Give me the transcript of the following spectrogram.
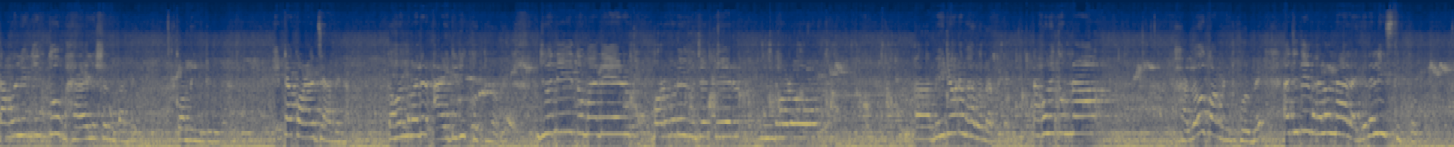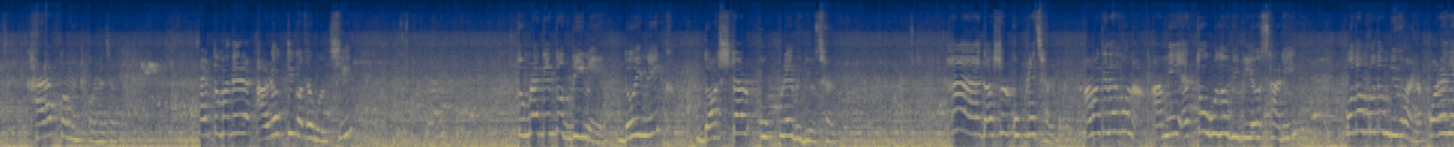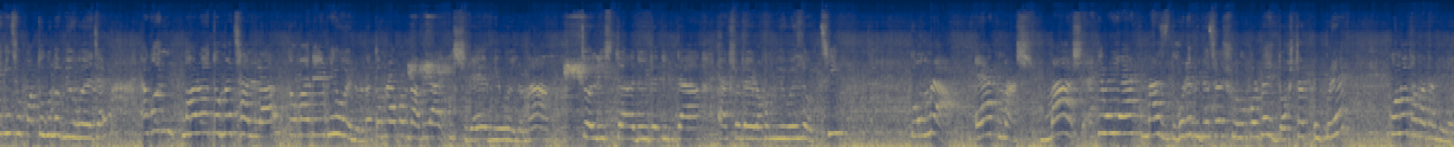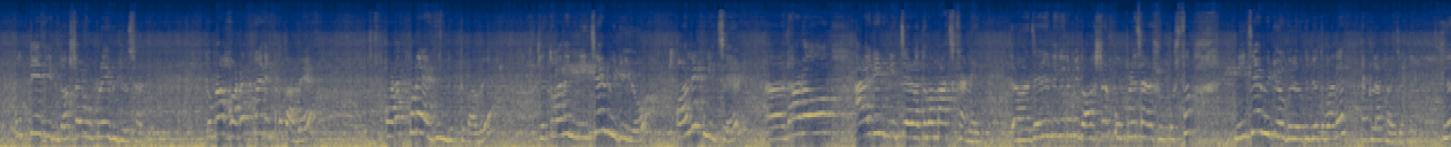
তাহলে কিন্তু ভায়োলেশন পাবে কমেন্টের উপর এটা করা যাবে না তখন তোমাদের আইডিরই ক্ষতি হবে যদি তোমাদের বড় বড় ইউজারদের ধরো আহ, ভিডিওটা ভালো লাগে তাহলে তোমরা ভালো কমেন্ট করবে আর যদি ভালো না লাগে তাহলে স্কিপ করবে খারাপ কমেন্ট করা যাবে না। আর তোমাদের আরও একটি কথা বলছি। তোমরা কিন্তু দিনে, দৈনিক দশটার উপরে ভিডিও ছাড়বে। হ্যাঁ দশটার উপরে ছাড়বে। আমাকে দেখো না, আমি এতগুলো ভিডিও ছাড়ি। প্রথম প্রথম ভিউ হয় না, পরে দেখেছ কতগুলো ভিউ হয়ে যায়। এখন ধরো তোমরা ছাড়লা, তোমাদের ভিউ হইল না, তোমরা এখন ভাবলা, ইস রে ভিউ হইল না। চল্লিশটা 在。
